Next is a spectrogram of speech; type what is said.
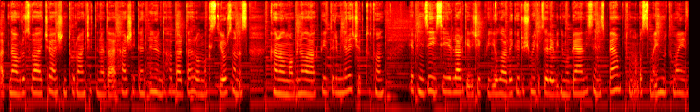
Alp Navruz ve Ayça Ayşin Turan çiftine dair her şeyden en önde haberdar olmak istiyorsanız kanalıma abone olarak bildirimleri açık tutun. Hepinize iyi seyirler gelecek videolarda görüşmek üzere videomu beğendiyseniz beğen butonuna basmayı unutmayın.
